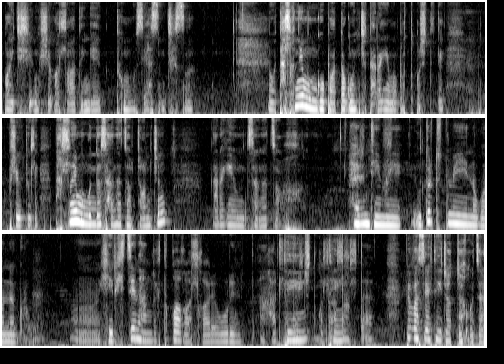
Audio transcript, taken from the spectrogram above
гоё жишг мшиг болгоод ингээд хүмүүс яасан ч гэсэн нөгөө талхны мөнгөө бодоогүй чи дараагийн юм бодохгүй шүү дээ. Бишэгдүүлээ. Талхны мөнгөндөө санаа зовж байгаа юм чинь дараагийн юмд санаа зовох. Харин тийм ээ. Өдөр тутмын нөгөө нэг аа, хэрэгцээг хангагдахгүй байгаа болохоор өөр юм анхаарал Тийм, хандуулж тийм. чадахгүй болох та. Би бас яг тэгж бодож байхгүй за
